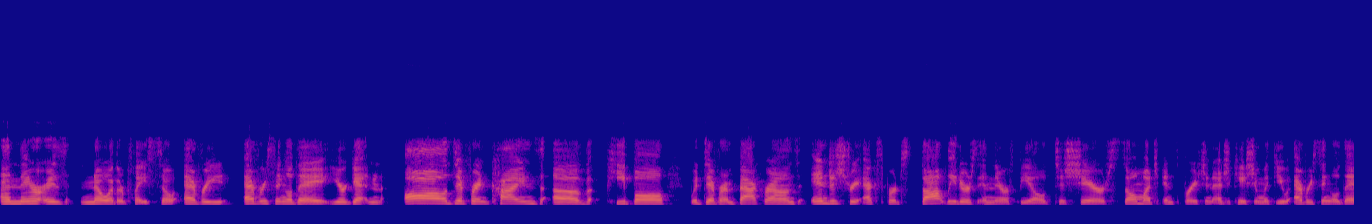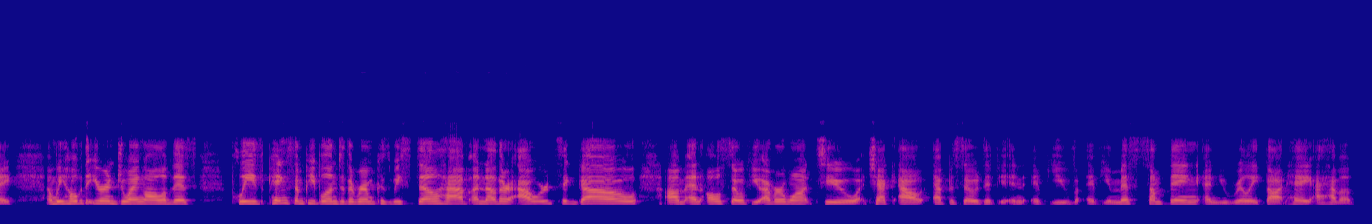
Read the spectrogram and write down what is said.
And there is no other place. So every every single day, you're getting all different kinds of people with different backgrounds, industry experts, thought leaders in their field to share so much inspiration, education with you every single day. And we hope that you're enjoying all of this. Please ping some people into the room because we still have another hour to go. Um, and also, if you ever want to check out episodes, if you, if you've if you missed something and you really thought, hey, I have a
